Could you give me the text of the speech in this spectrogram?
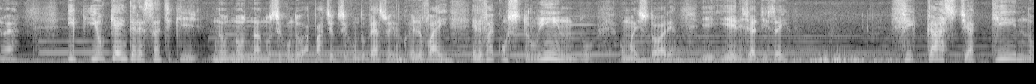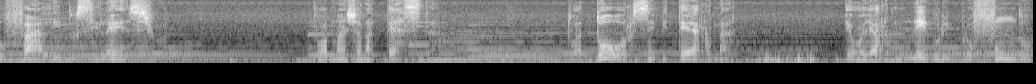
não é? E, e, o que é interessante que no, no, no, segundo, a partir do segundo verso, ele, ele, vai, ele vai construindo uma história e, e ele já diz aí: Ficaste aqui no vale do silêncio, tua mancha na testa, tua dor sempre terna, teu olhar negro e profundo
